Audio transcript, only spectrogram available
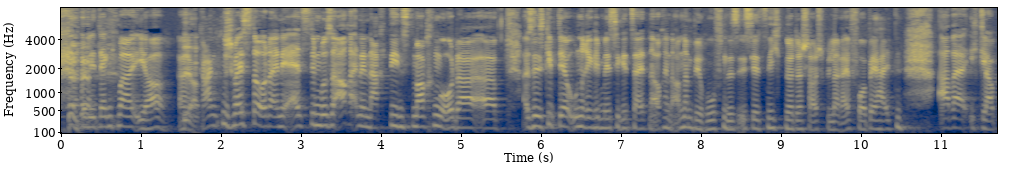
Weil ich denke mal, ja, ja, Krankenschwester oder eine Ärztin muss auch einen Nachtdienst machen oder, äh, also es gibt ja unregelmäßige Zeiten auch in anderen Berufen. Das ist jetzt nicht nur der Schauspielerei vorbehalten. Aber ich glaube,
